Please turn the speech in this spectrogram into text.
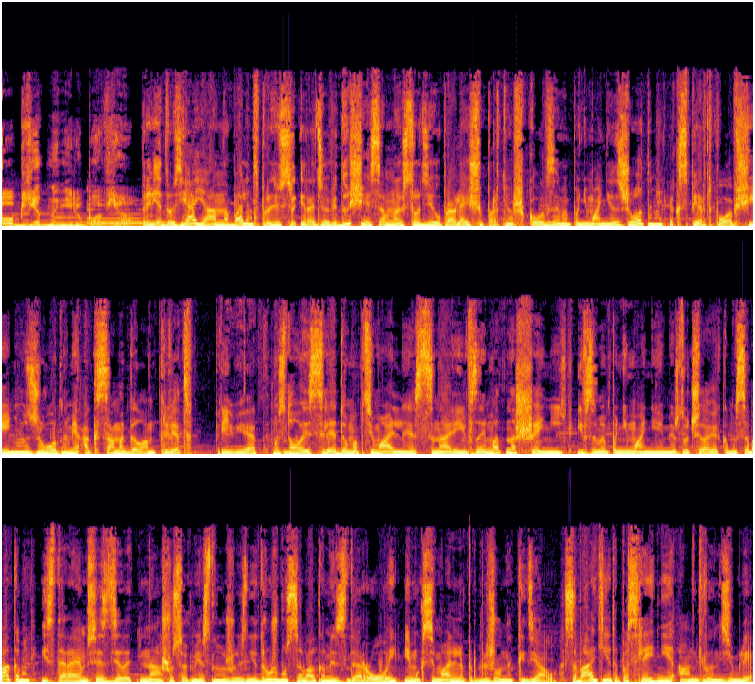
Об'єднані любов'ю. Привет, друзья! Я Анна Балент, продюсер и радиоведущая. Со мной в студии управляющий партнер школы взаимопонимания с животными, эксперт по общению с животными Оксана Галан. Привет! Привет. Мы снова исследуем оптимальные сценарии взаимоотношений и взаимопонимания между человеком и собаками и стараемся сделать нашу совместную жизнь и дружбу с собаками здоровой и максимально приближенной к идеалу. Собаки – это последние ангелы на земле.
